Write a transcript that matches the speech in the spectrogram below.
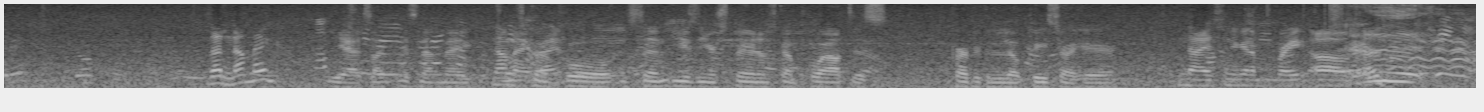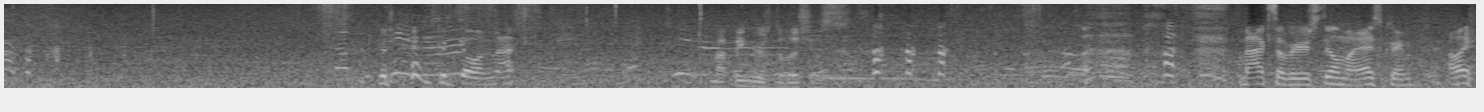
Is that nutmeg? Yeah, it's like it's nutmeg. so Nutmeg, I'm just gonna right? pull instead of using your spoon. I'm just gonna pull out this perfect little piece right here. Nice, and you're gonna break. Oh, good, good going, Max. My finger's delicious. Max over here stealing my ice cream. I like.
